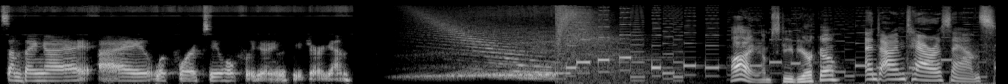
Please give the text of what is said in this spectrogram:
something I, I look forward to hopefully doing in the future again. Hi, I'm Steve Yerko. And I'm Tara Sands.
